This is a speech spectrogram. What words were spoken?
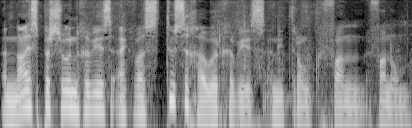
'n nice persoon gewees. Ek was toesighouer gewees in die tronk van van hom.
